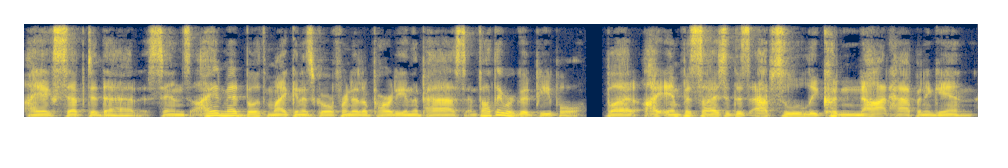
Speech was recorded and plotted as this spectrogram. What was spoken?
I accepted that, since I had met both Mike and his girlfriend at a party in the past and thought they were good people but I emphasized that this absolutely could not happen again.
